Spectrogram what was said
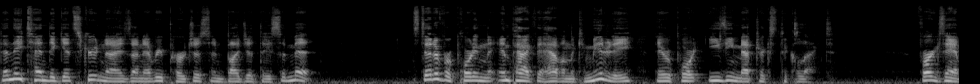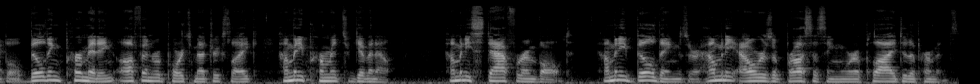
then they tend to get scrutinized on every purchase and budget they submit. Instead of reporting the impact they have on the community, they report easy metrics to collect. For example, building permitting often reports metrics like how many permits are given out, how many staff were involved, how many buildings or how many hours of processing were applied to the permits.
